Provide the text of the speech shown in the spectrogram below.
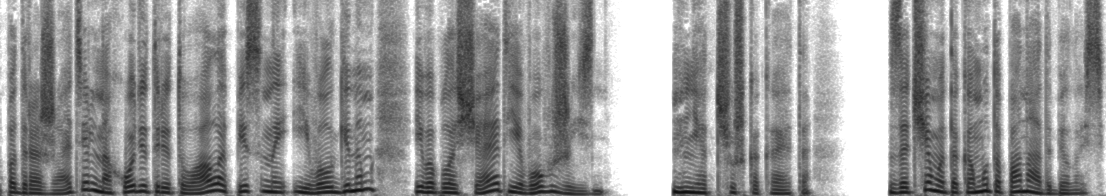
подражатель находит ритуал, описанный Иволгиным, и воплощает его в жизнь. Нет, чушь какая-то. Зачем это кому-то понадобилось?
